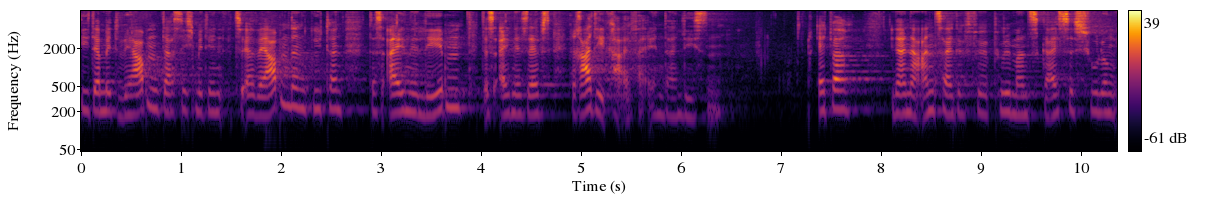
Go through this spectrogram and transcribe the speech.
die damit werben, dass sich mit den zu erwerbenden Gütern das eigene Leben, das eigene Selbst radikal verändern ließen. Etwa in einer Anzeige für Pühlmanns Geistesschulung,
